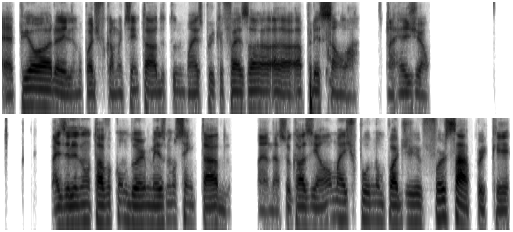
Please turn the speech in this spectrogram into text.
eh, piora, ele não pode ficar muito sentado e tudo mais, porque faz a a a pressão lá, na região". Mas ele não estava com dor mesmo sentado, né, nessa ocasião, mas, tipo, não pode forçar, porque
